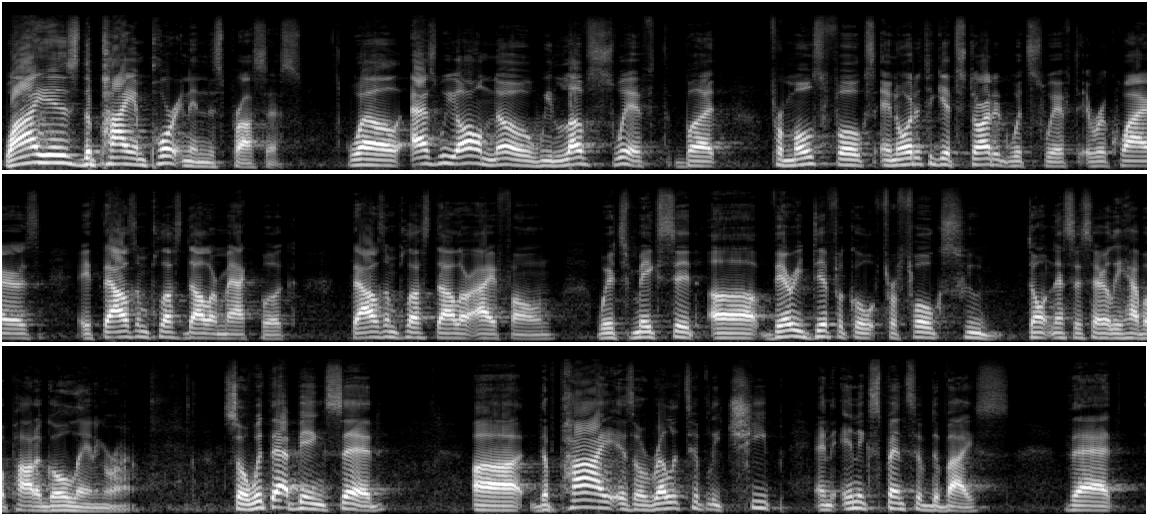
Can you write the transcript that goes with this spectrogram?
Why is the Pi important in this process? Well, as we all know, we love Swift, but for most folks, in order to get started with Swift, it requires a thousand plus dollar MacBook, thousand plus dollar iPhone, which makes it uh, very difficult for folks who don't necessarily have a pot of gold laying around. So with that being said, uh, the Pi is a relatively cheap and inexpensive device that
